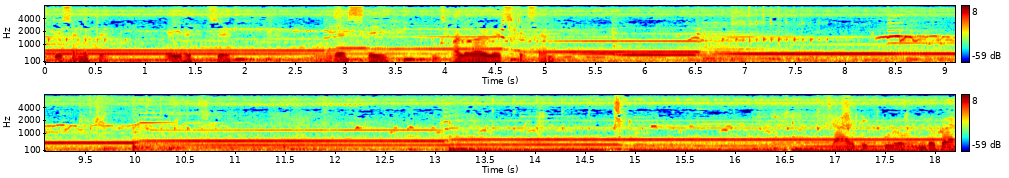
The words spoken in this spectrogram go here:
স্টেশনেতে এই হচ্ছে আমাদের সেই ঝালবাড়ি স্টেশন অন্ধকার।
